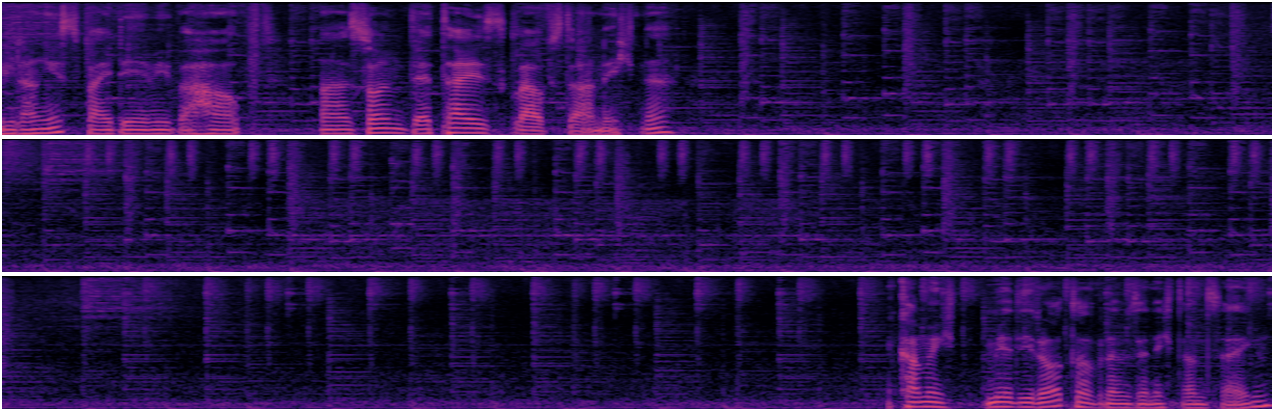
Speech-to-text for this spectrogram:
wie lange ist bei dem überhaupt? Ah, so im Details glaubst du da nicht, ne? Kann mich mir die Rotorbremse nicht anzeigen?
